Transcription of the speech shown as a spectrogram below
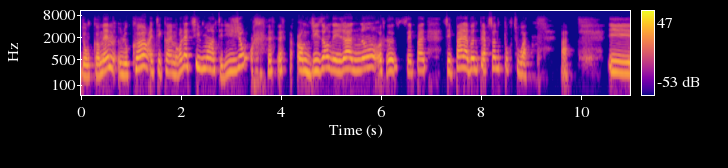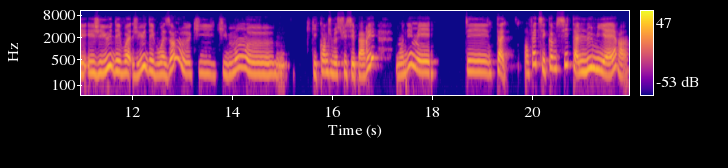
Donc quand même, le corps était quand même relativement intelligent en me disant déjà non, c'est pas c'est pas la bonne personne pour toi. Ah. Et, j'ai eu des j'ai eu des voisins euh, qui qui m'ont euh, qui quand je me suis séparée m'ont dit mais t'es en fait c'est comme si ta lumière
